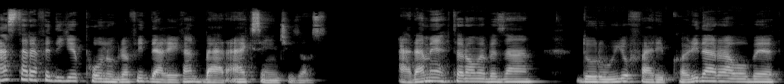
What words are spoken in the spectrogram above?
از طرف دیگه پورنوگرافی دقیقا برعکس این چیزاست عدم احترام به زن درویی و فریبکاری در روابط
